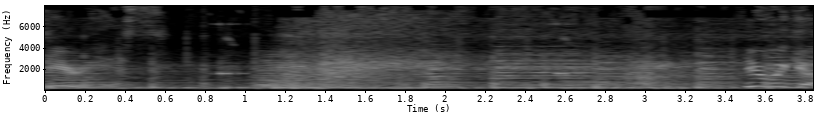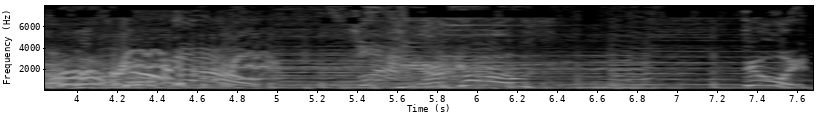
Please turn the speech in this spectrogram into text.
serious. Here we go! Let's go! Go! Here goes! Do it!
